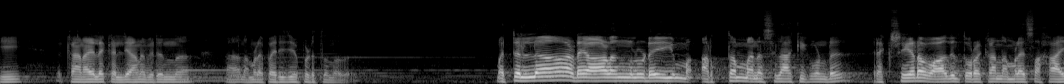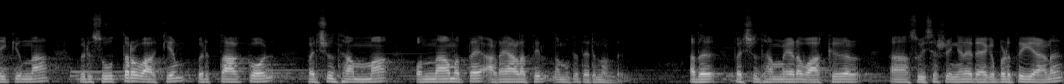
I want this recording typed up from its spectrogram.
ഈ കാനായിലെ കല്യാണ വിരുന്ന് നമ്മളെ പരിചയപ്പെടുത്തുന്നത്. മറ്റെല്ലാ അടയാളങ്ങളുടെയും അർത്ഥം മനസ്സിലാക്കിക്കൊണ്ട് രക്ഷയുടെ വാതിൽ തുറക്കാൻ നമ്മളെ സഹായിക്കുന്ന ഒരു സൂത്രവാക്യം ഒരു താക്കോൽ പരിശുദ്ധ അമ്മ ഒന്നാമത്തെ അടയാളത്തിൽ നമുക്ക് തരുന്നുണ്ട്. അത് പരിശുദ്ധ അമ്മയുടെ വാക്കുകൾ സുവിശേഷം ഇങ്ങനെ രേഖപ്പെടുത്തുകയാണ്.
